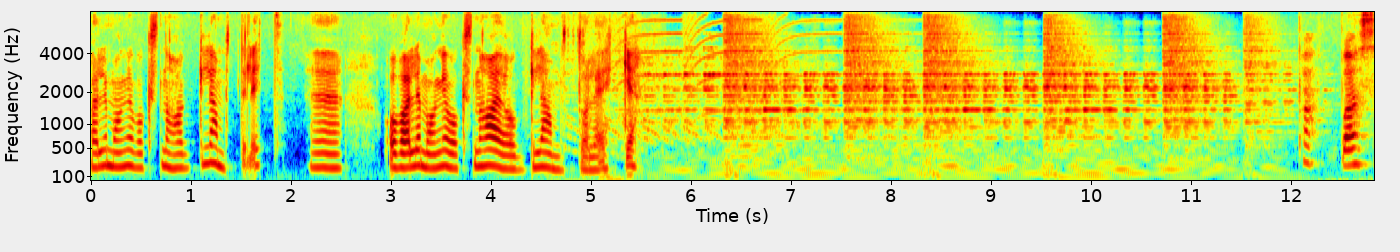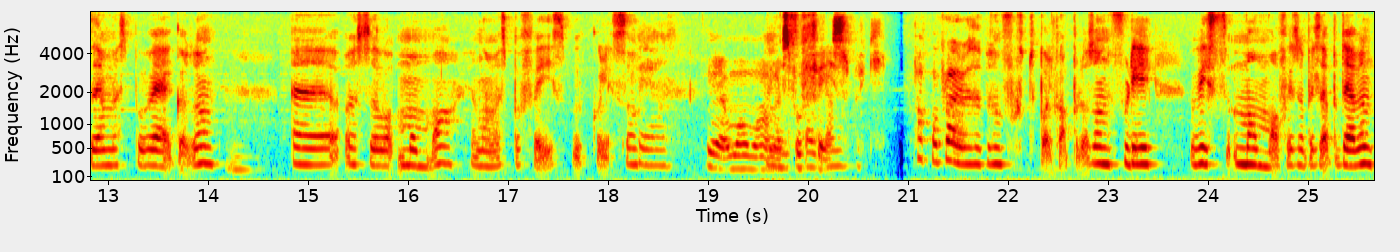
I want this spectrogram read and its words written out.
veldig mange voksne har glemt det litt. Eh, og veldig mange voksne har jo glemt å leke. Pappa ser mest på VG og sånn. Eh, og så mamma hun er mest på Facebook og liksom. Ja. Ja, mamma er mest på Facebook. Pappa pleier å se på sånn fotballkamper og sånn, fordi hvis mamma f.eks. ser på TV-en,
